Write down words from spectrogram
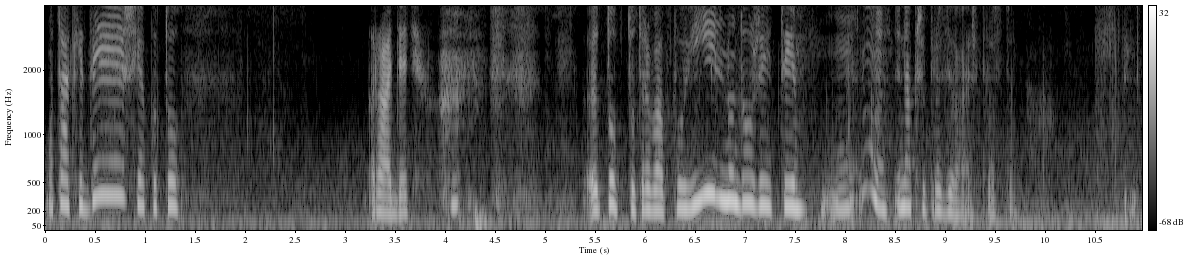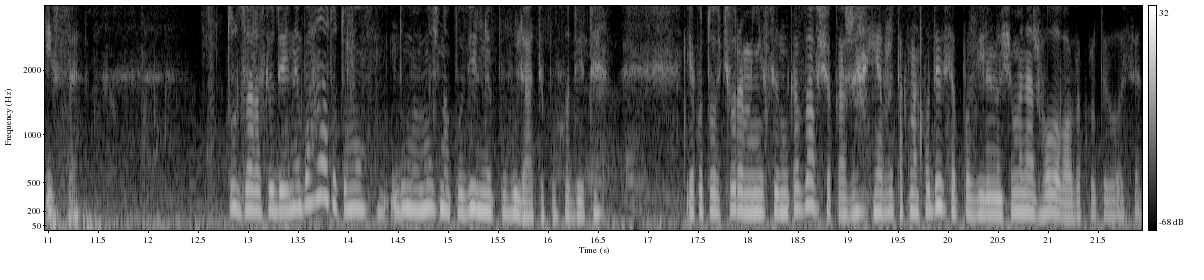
Отак ідеш, як ото радять. Е, Тобто треба повільно дуже йти. Ну, інакше прозіваєш просто. І все. Тут зараз людей небагато, тому думаю, можна повільно і погуляти, походити. Як ото вчора мені син казав, що каже, я вже так находився повільно, що мене аж голова закрутилася.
